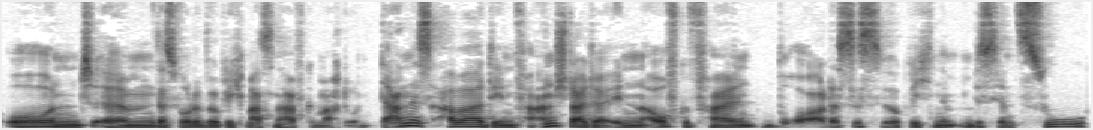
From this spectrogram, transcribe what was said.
Und ähm, das wurde wirklich massenhaft gemacht. Und dann ist aber den VeranstalterInnen aufgefallen, boah, das ist wirklich, nimmt ein bisschen zu.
